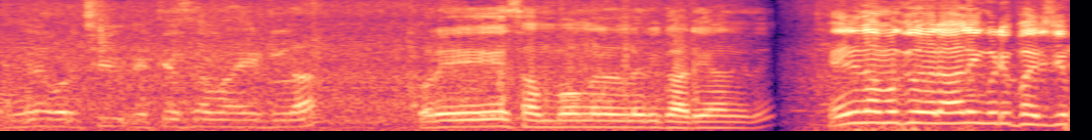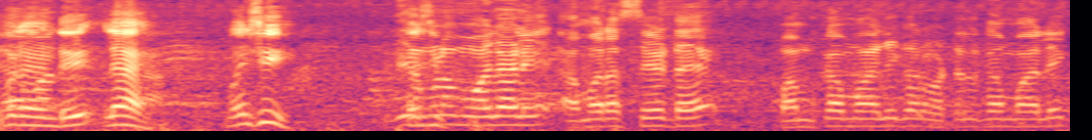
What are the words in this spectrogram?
അങ്ങനെ കുറച്ച് വ്യത്യസ്തമായിട്ടുള്ള കുറേ സംഭവങ്ങളുള്ള ഒരു കടയാണിത് ഇനി നമുക്ക് ഒരാളെയും കൂടി പരിചയപ്പെടാനുണ്ട് അല്ലേ മനുഷി ये हमारा मोलाली हमारा सेट है पंप का मालिक और होटल का मालिक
